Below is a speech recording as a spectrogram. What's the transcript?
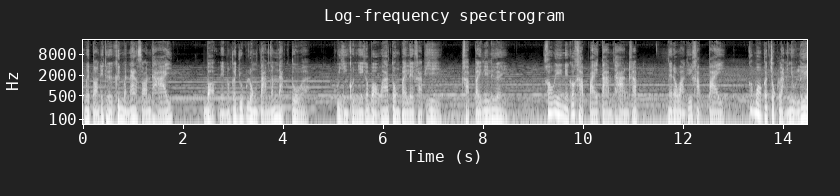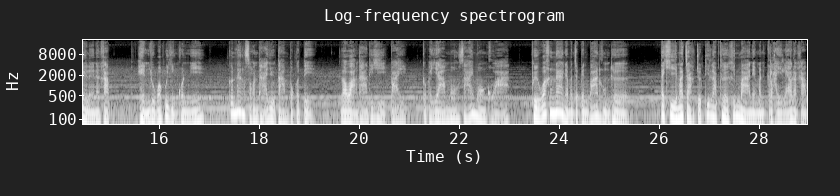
เมื่อตอนที่เธอขึ้นมานั่งซ้อนท้าย เบาะเนี่ยมันก็ยุบลงตามน้ำหนักตัว ผู้หญิงคนนี้ก็บอกว่าตรงไปเลยค่ะพี่ ขับไปเรื่อยๆ เขาเองเนี่ยก็ขับไปตามทางครับ ในระหว่างที่ขับไป ก็มองกระจกหลังอยู่เรื่อยเลยนะครับ เห็นอยู่ว่าผู้หญิงคนนี้ ก็นั่งซ้อนท้ายอยู่ตามปกติ ระหว่างทางที่ขี่ไป ก็พยายามมองซ้ายมองขวาเผื่อว่าข้างหน้าเนี่ยมันจะเป็นบ้านของเธอ แต่ขี่มาจากจุดที่รับเธอขึ้นมาเนี่ยมันไกลแล้วแหละครับ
